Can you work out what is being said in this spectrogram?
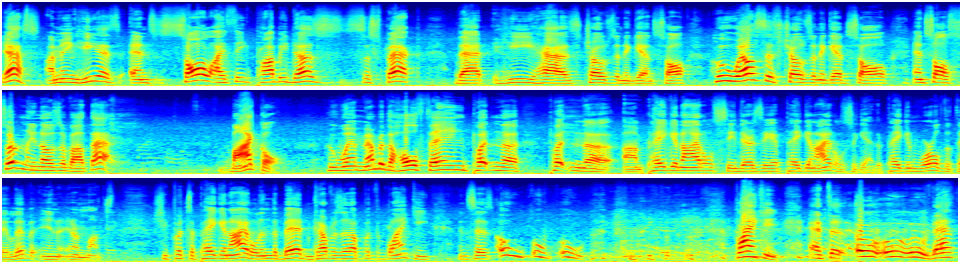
Yes, I mean he is, and Saul, I think, probably does suspect that he has chosen against Saul. Who else has chosen against Saul? And Saul certainly knows about that. Michal, who went. Remember the whole thing, putting the putting the um, pagan idols. See, there's the pagan idols again, the pagan world that they live in, in amongst. She puts a pagan idol in the bed and covers it up with the blankie and says, "Oh, oh, oh." blankie and says, "Ooh, ooh, ooh, that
